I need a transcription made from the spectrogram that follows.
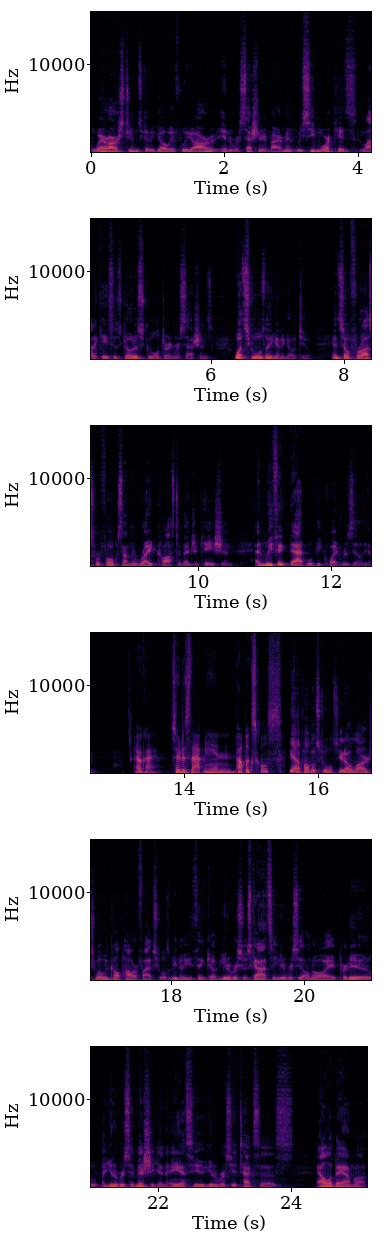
where are students going to go if we are in a recessionary environment. We see more kids, in a lot of cases, go to school during recessions. What schools are they going to go to? And so for us, we're focused on the right cost of education. And we think that will be quite resilient. Okay. So does that mean public schools? Yeah, public schools. You know, large what we call Power Five schools. You know, you think of University of Wisconsin, University of Illinois, Purdue, University of Michigan, ASU, University of Texas, Alabama,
